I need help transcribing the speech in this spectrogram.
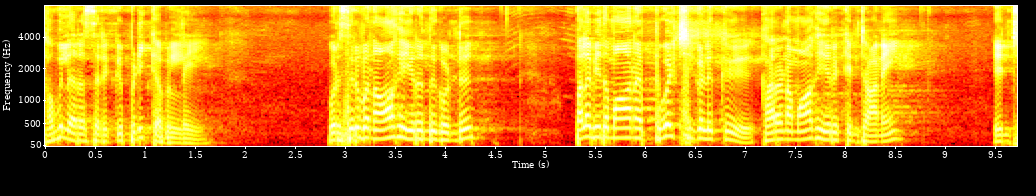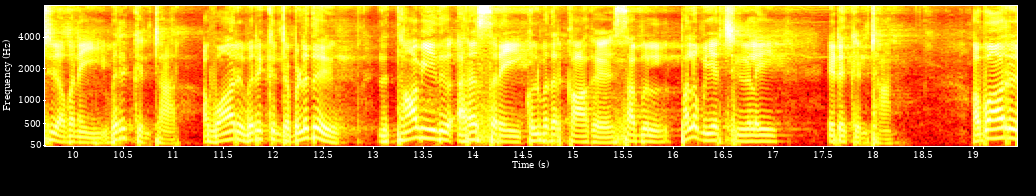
சவுல் அரசருக்கு பிடிக்கவில்லை. ஒரு சிறுவனாக இருந்து கொண்டு பலவிதமான புகழ்ச்சிகளுக்கு காரணமாக இருக்கின்றானே என்று அவனை வெறுக்கின்றார். அவ்வாறு வெறுக்கின்ற பொழுது இந்த தாவீது அரசரை கொல்வதற்காக சவுல் பல முயற்சிகளை எடுக்கின்றான். அவ்வாறு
